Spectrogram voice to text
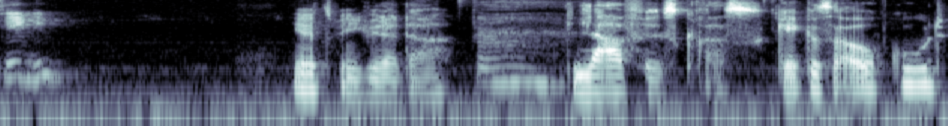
Deli? Jetzt bin ich wieder da. Ah. Die Larve ist krass. Gag ist auch gut.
